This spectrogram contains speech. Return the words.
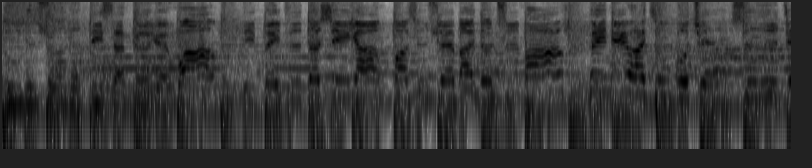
不能说的第三个愿望，一辈子的信仰，化身雪白的翅膀，陪女孩走过全世界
